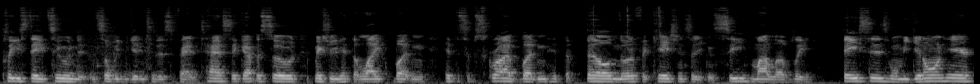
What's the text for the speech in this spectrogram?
Please stay tuned so we can get into this fantastic episode. Make sure you hit the like button, hit the subscribe button, hit the bell notification so you can see my lovely faces when we get on here.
